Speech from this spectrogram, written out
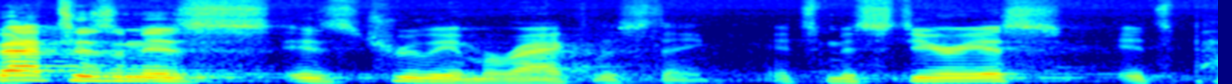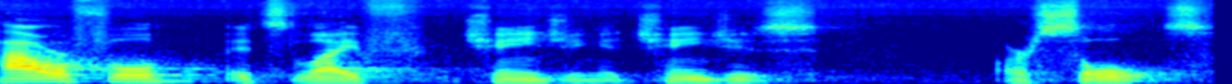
Baptism is, is truly a miraculous thing. It's mysterious, it's powerful, it's life changing. It changes our souls.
